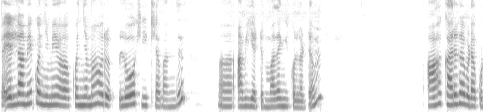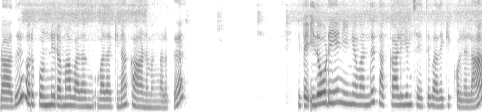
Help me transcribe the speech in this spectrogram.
இப்போ எல்லாமே கொஞ்சமே கொஞ்சமாக ஒரு லோ ஹீட்டில் வந்து அவியட்டும் வதங்கி கொள்ளட்டும். ஆக கருக விடக்கூடாது. ஒரு பொன்னிறமாக வதங் வதக்கினா காணும் எங்களுக்கு. இப்போ இதோடையே நீங்கள் வந்து தக்காளியும் சேர்த்து வதக்கி கொள்ளலாம்.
